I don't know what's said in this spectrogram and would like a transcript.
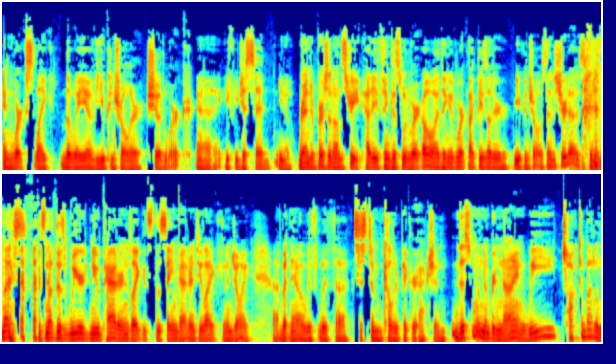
and works like the way a view controller should work. Uh, if you just said, you know, random person on the street, how do you think this would work? Oh, I think it'd work like these other view controllers, and it sure does, which is nice. it's not this weird new patterns; like it's the same patterns you like and enjoy. Uh, but now with with uh, system color picker action, this one number nine, we talked about a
